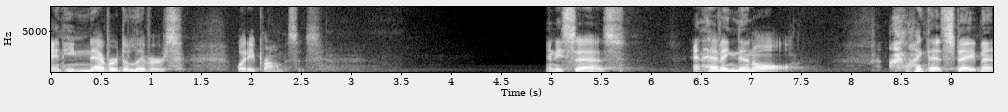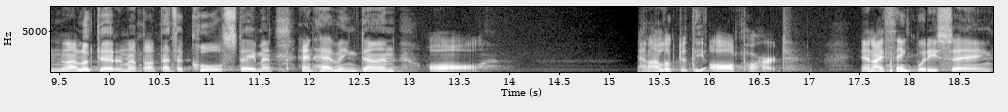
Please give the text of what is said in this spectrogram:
and he never delivers what he promises. And he says, and having done all, I like that statement, and I looked at it and I thought, that's a cool statement, and having done all. And I looked at the all part, and I think what he's saying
